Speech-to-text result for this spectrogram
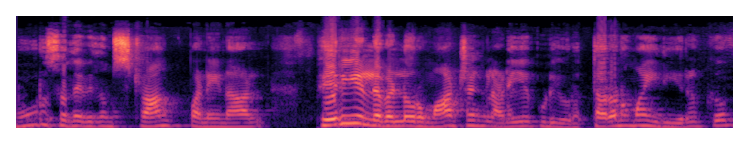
நூறு சதவீதம் ஸ்ட்ராங் பண்ணினால் பெரிய லெவலில் ஒரு மாற்றங்கள் அடையக்கூடிய ஒரு தருணமா இது இருக்கும்.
